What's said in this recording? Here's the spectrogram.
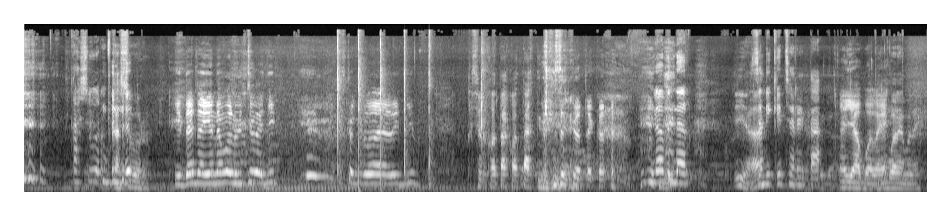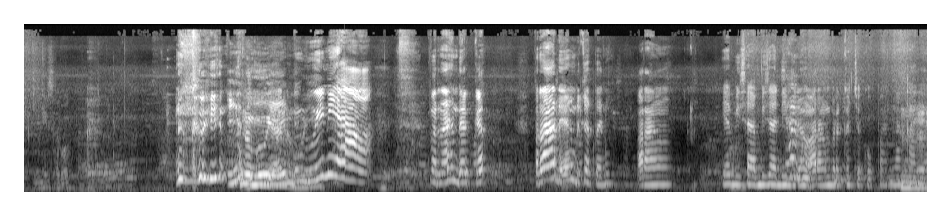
kasur kasur Idan aya nama lucu aja. Astagfirullahaladzim. kasur kotak-kotak gitu Kota-kota. Enggak bener. iya Sedikit cerita. Ah, Iya boleh. boleh boleh Nungguin. Iya nungguin. nungguin ya Pernah deket. Pernah ada yang deket nih. Orang ya bisa bisa dibilang orang berkecukupan lah kaya.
